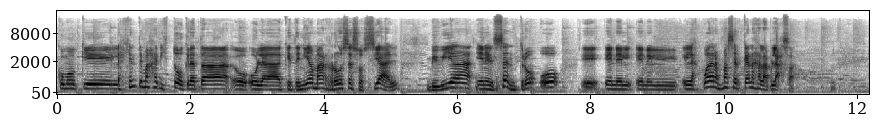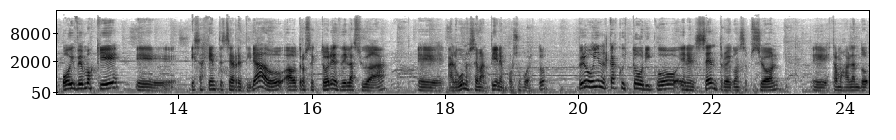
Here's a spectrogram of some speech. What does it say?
como que la gente más aristócrata o, la que tenía más roce social vivía en el centro o eh, en, el, en, el, en, las cuadras más cercanas a la plaza. Hoy vemos que eh, esa gente se ha retirado a otros sectores de la ciudad, eh, algunos se mantienen por supuesto, pero hoy en el casco histórico, en el centro de Concepción, estamos hablando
